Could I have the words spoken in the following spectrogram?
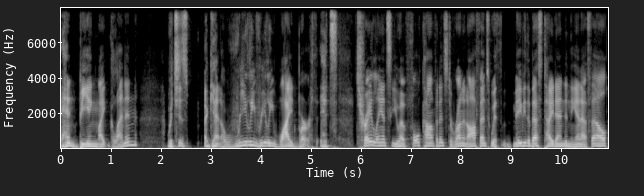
and being Mike Glennon, which is again a really really wide berth. It's Trey Lance, you have full confidence to run an offense with maybe the best tight end in the NFL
